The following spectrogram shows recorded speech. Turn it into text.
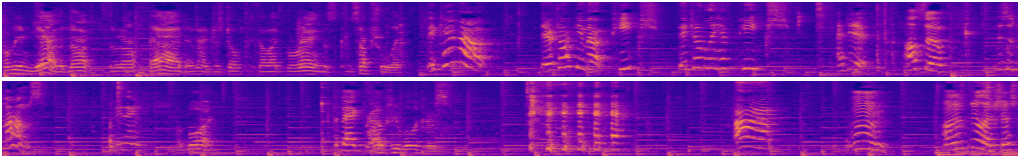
I mean, yeah, they're not they're not bad, and I just don't think I like meringues conceptually. They came out. They're talking about peaks. They totally have peaks. I did it. Also, this is mom's. What do you think? Oh boy, The bag broke. RP Willikers. Ah, Oh, is delicious.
